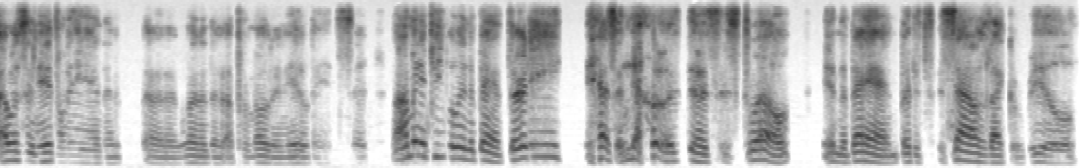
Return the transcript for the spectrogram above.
I was in Italy, and uh, one of the a promoter in Italy said, "How many people in the band? 30? I said, "No, it's, it's 12." in the band, but it sounds like a real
